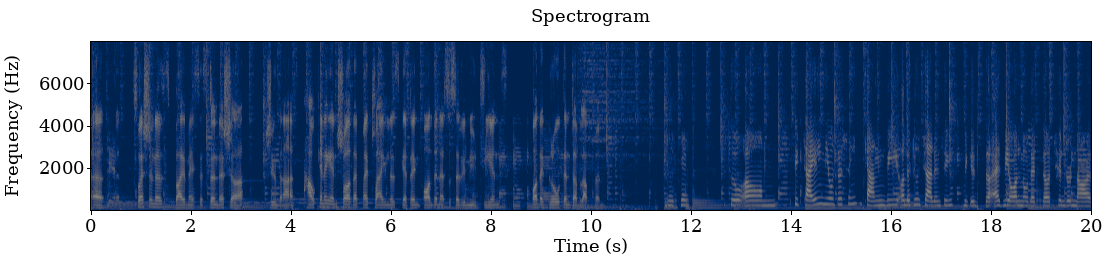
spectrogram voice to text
Uh, Yeah. Question is by my sister Nisha. She's asked, how can I ensure that my child is getting all the necessary nutrients for their growth and development? Okay. So, um, see, child nutrition can be a little challenging because, uh, as we all know, that the children are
